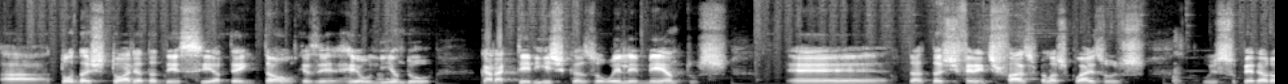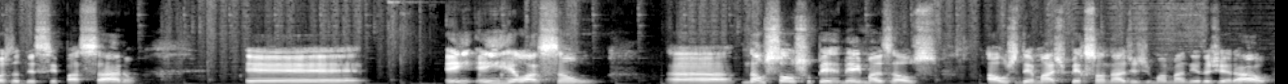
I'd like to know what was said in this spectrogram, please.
a, a, toda a história da DC até então, quer dizer, reunindo características ou elementos é, da, das diferentes fases pelas quais os, os super-heróis da DC passaram, é, em, em relação a, não só ao Superman, mas aos, aos demais personagens de uma maneira geral,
